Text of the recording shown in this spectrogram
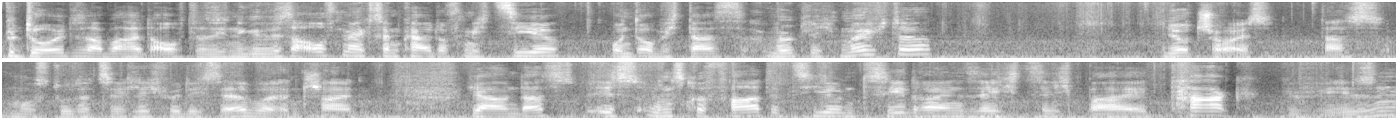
bedeutet aber halt auch, dass ich eine gewisse Aufmerksamkeit auf mich ziehe. Und ob ich das wirklich möchte, your choice. Das musst du tatsächlich für dich selber entscheiden. Ja, und das ist unsere Fahrt jetzt hier im C63 bei Tag gewesen.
